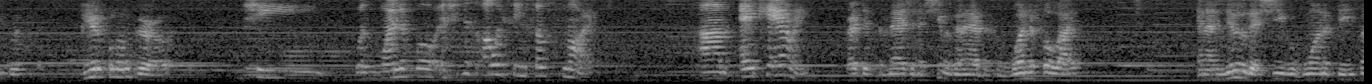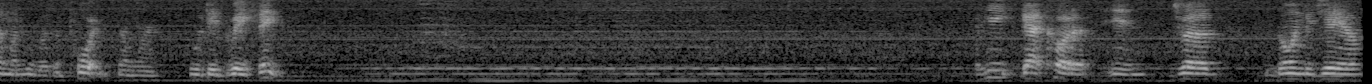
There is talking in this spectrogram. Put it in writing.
She was a beautiful little girl. She was wonderful, and she just always seemed so smart um, and caring. I just imagined that she was going to have this wonderful life. And I knew that she would want to be someone who was important, someone who did great things. He got caught up in drugs, going to jail,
